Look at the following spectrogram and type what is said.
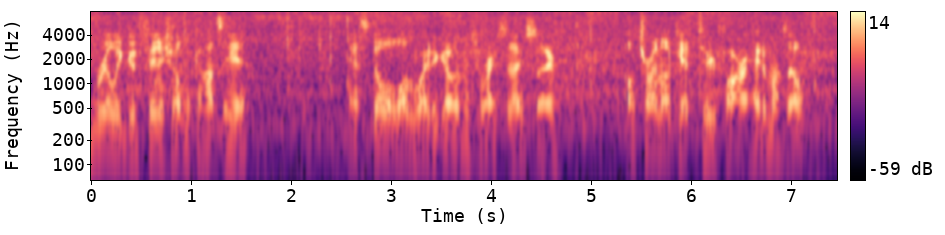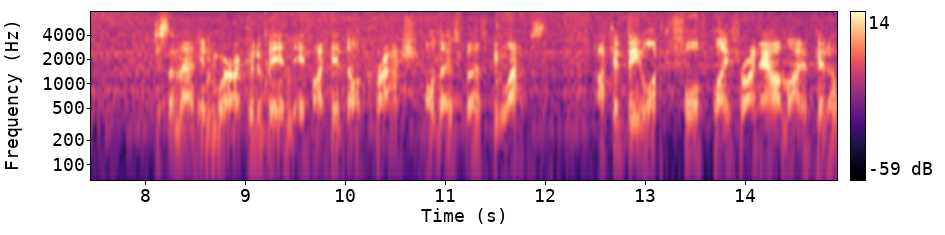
really good finish on the cards here. There's still a long way to go in this race though, so I'll try not get too far ahead of myself. Just imagine where I could have been if I did not crash on those first few laps. I could be like fourth place right now. I might have got a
